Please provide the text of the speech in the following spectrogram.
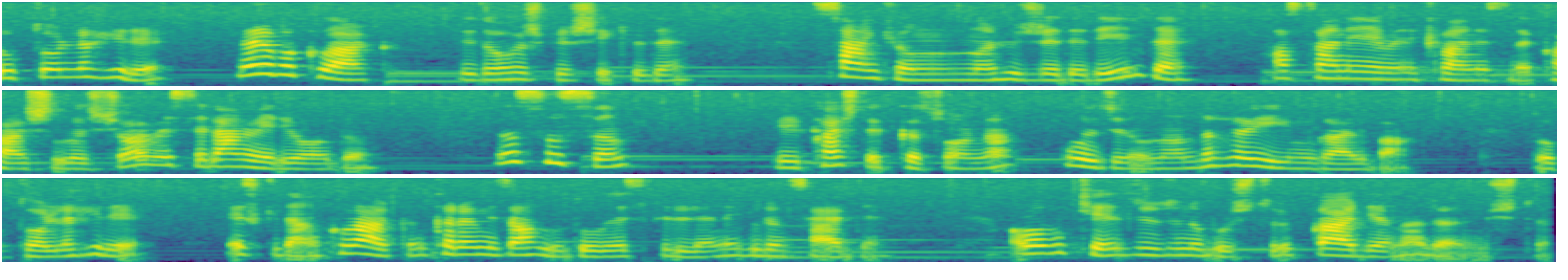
Doktor Lahiri, merhaba Clark dedi hoş bir şekilde. Sanki onunla hücrede değil de hastane yemekhanesinde karşılaşıyor ve selam veriyordu. Nasılsın? Birkaç dakika sonra olacağından daha iyiyim galiba. Doktor Lahiri eskiden Clark'ın kara mizahlı dolu esprilerine gülümserdi. Ama bu kez yüzünü buruşturup gardiyana dönmüştü.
